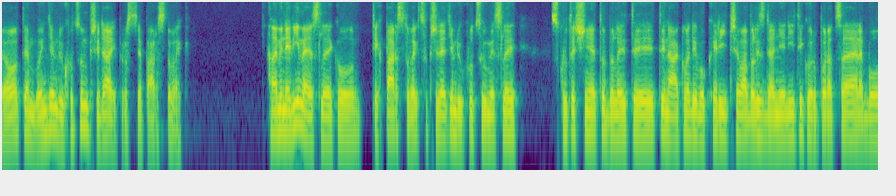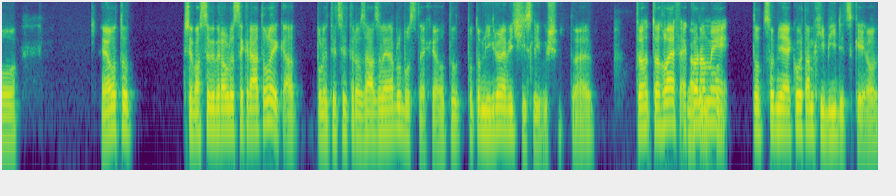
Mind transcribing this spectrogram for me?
jo, těm, oni těm důchodcům přidají prostě pár stovek. Ale my nevíme, jestli jako těch pár stovek, co přidají těm důchodcům, jestli skutečně to byly ty, ty náklady, o který třeba byly zdaněny ty korporace, nebo jo, to třeba se vybralo desetkrát tolik a politici to rozházeli na blbostech, jo? to potom nikdo nevyčíslí už. To je... To, tohle je v ekonomii... To, co mě jako tam chybí vždycky, jo?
